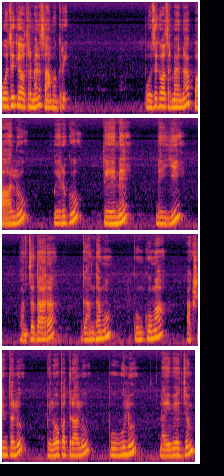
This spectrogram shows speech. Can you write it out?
పూజకి అవసరమైన సామాగ్రి. పూజకి అవసరమైన పాలు పెరుగు తేనె నెయ్యి పంచదార గంధము కుంకుమ అక్షింతలు బిలవపత్రాలు పువ్వులు నైవేద్యం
